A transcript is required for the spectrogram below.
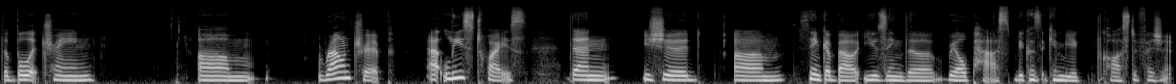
the bullet train um, round trip at least twice, then you should um, think about using the rail pass because it can be cost efficient.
